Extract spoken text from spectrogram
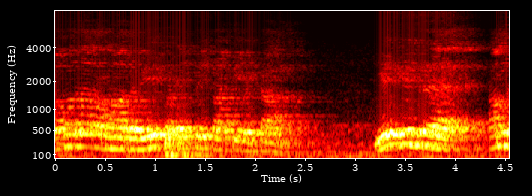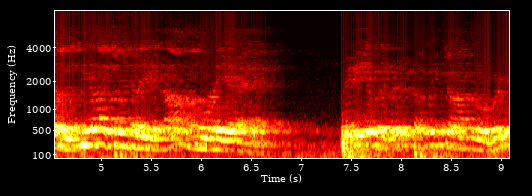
அவதாரமாகவே படைத்து காட்டிவிட்டார் என்கின்ற அந்த வித்தியாசங்களை எல்லாம் நம்முடைய பெரியவர்கள் தமிழ் சான்றோர்கள்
